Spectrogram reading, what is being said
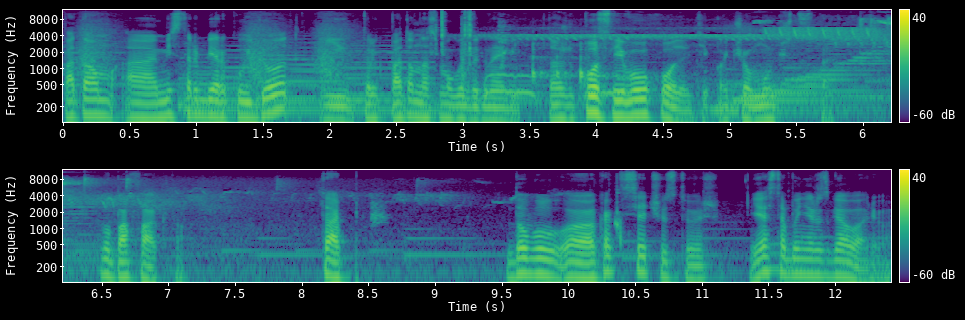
потом э, мистер Берг уйдет, и только потом нас могут загнобить. Потому что после его ухода, типа, что мучиться-то? Ну, по факту. Так. Добл, э, как ты себя чувствуешь? Я с тобой не разговариваю.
